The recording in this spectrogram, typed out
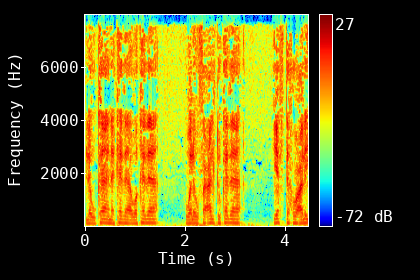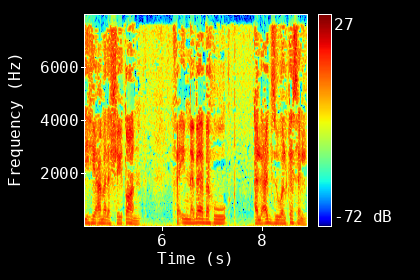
لو كان كذا وكذا ولو فعلت كذا يفتح عليه عمل الشيطان. فإن بابه العجز والكسل.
